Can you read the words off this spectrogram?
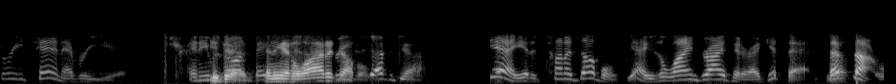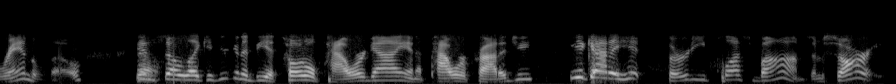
310 every year, and he He was did, on base and he had a lot of doubles. Yeah. Yeah, he had a ton of doubles. Yeah, he's a line drive hitter. I get that. That's not Randall though. And so like if you're going to be a total power guy and a power prodigy, you got to hit 30 plus bombs. I'm sorry.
